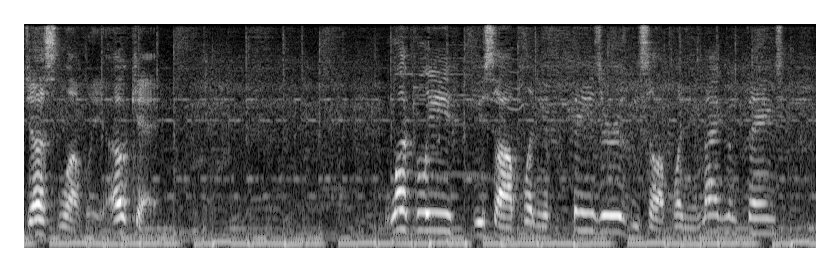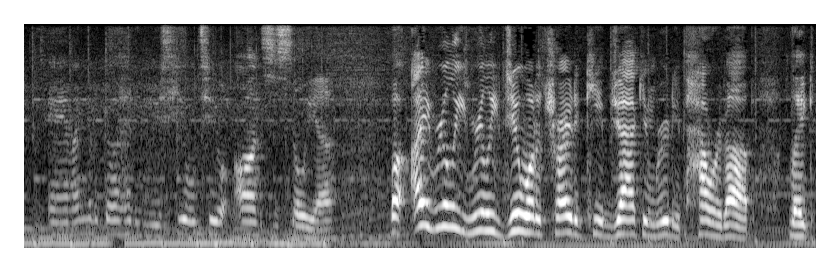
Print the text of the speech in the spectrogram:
Just lovely. Okay. Luckily, we saw plenty of phasers, we saw plenty of magnum things, and I'm gonna go ahead and use heal 2 on Cecilia. But I really, really do want to try to keep Jack and Rudy powered up, like,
